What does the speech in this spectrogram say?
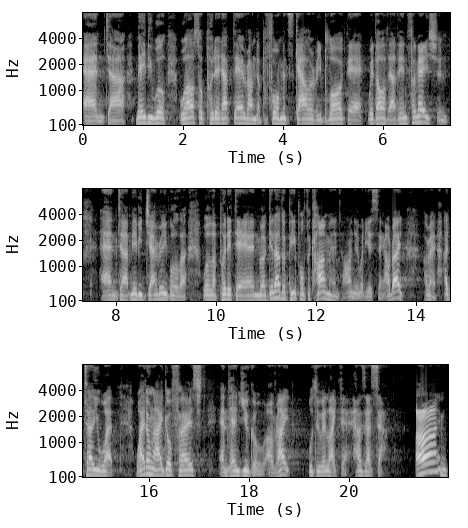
and uh, maybe we'll we'll also put it up there on the performance gallery blog there with all that information, and uh, maybe Jerry will uh, will uh, put it there, and we'll get other people to comment on it. What do you say? All right, all right. I tell you what. Why don't I go first, and then you go? All right. We'll do it like that. How's that sound? I'm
